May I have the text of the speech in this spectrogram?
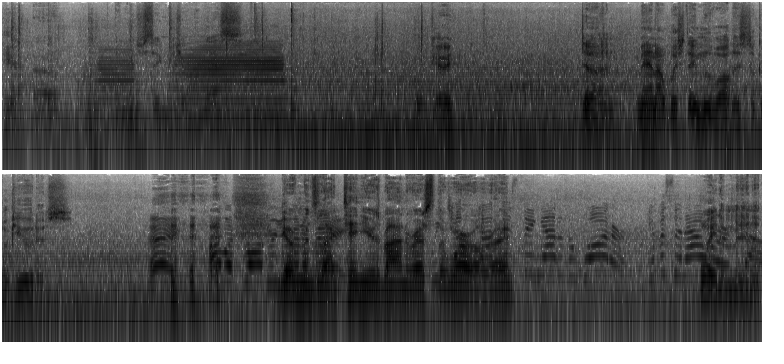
Here, uh, I need your signature on this. Okay. Done. Man, I wish they move all this to computers. Hey, how much longer you Government's gonna like 10 years behind the rest of the world, right? Wait a minute.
